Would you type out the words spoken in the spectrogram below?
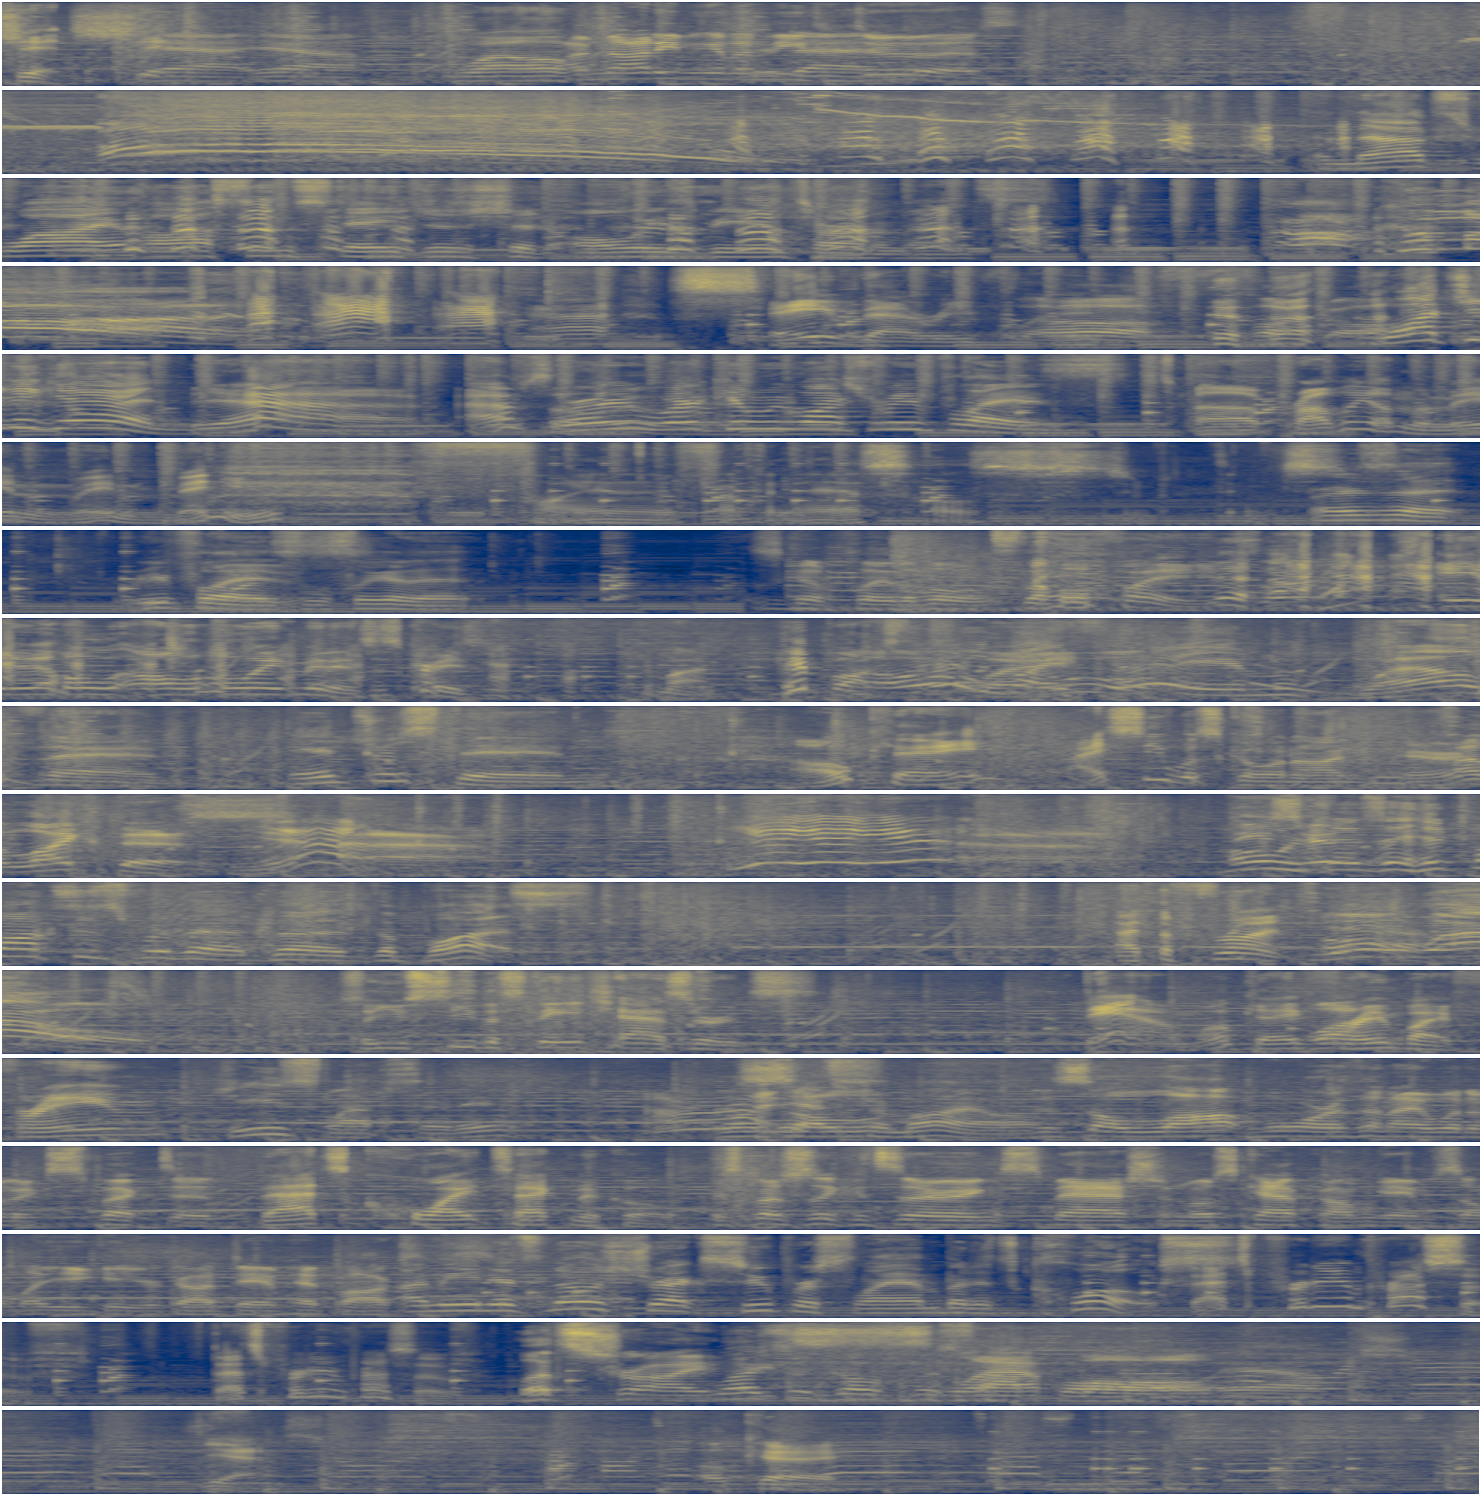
Shit, shit. Yeah, yeah. Well, I'm not even gonna need dead. to do this. Oh! And that's why awesome stages should always be in tournaments. Oh, come on! save that replay. Oh, fuck off. Watch it again. Yeah, absolutely. Where, where can we watch replays? Uh, probably on the main main menu. Fine, fucking assholes. Stupid things. Where is it? Replays. Let's look at it. This is gonna play the whole. It's the whole fight. It's, like, it's eight and a whole all the whole eight minutes. It's crazy. Come on, hitbox Oh, By play. frame. Well then, Interesting. okay. I see what's going on here. I like this. yeah. Yeah, yeah, yeah. Oh, it hit- says the hitboxes for the, the, the bus. At the front. Oh wow! So you see the stage hazards. Damn. Okay. What? Frame by frame. Geez, Slap City. All Going right. the extra mile. This is a lot more than I would have expected, That's quite technical. especially considering Smash and most Capcom games don't let you get your goddamn hitbox. I mean, it's no Shrek Super Slam, but it's close. That's pretty impressive. That's pretty impressive. let's try. Let's just go for slap slap ball. Yeah. Yeah. Okay.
